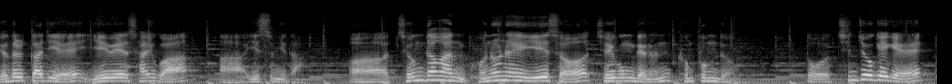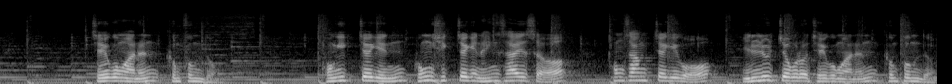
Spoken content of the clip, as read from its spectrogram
8가지의 예외 사유가 아, 있습니다. 어, 정당한 권한에 의해서 제공되는 금품 등, 또 친족에게 제공하는 금품 등, 공익적인 공식적인 행사에서 통상적이고 일률적으로 제공하는 금품 등,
